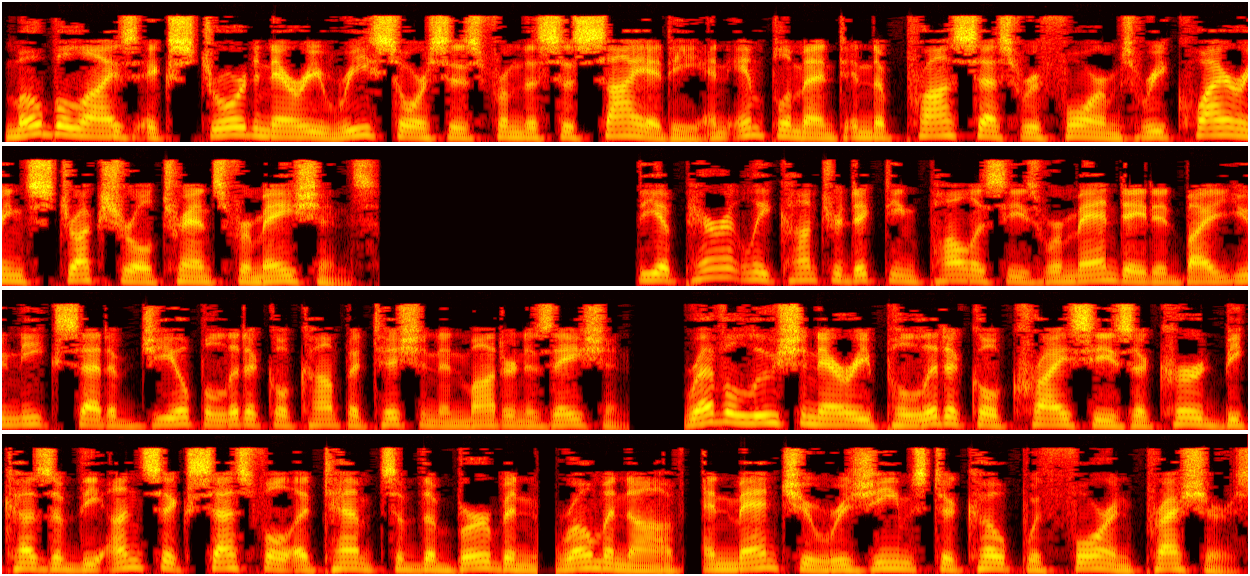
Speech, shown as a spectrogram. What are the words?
mobilize extraordinary resources from the society and implement in the process reforms requiring structural transformations. The apparently contradicting policies were mandated by a unique set of geopolitical competition and modernization. Revolutionary political crises occurred because of the unsuccessful attempts of the Bourbon, Romanov, and Manchu regimes to cope with foreign pressures.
